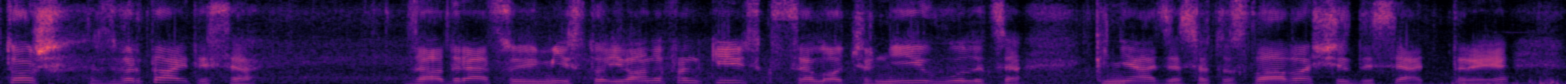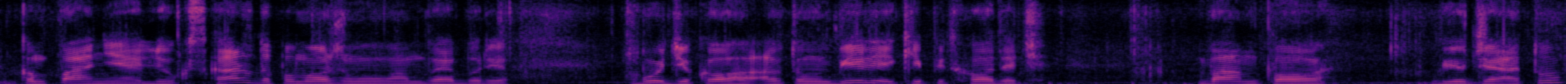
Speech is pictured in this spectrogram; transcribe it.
Тож звертайтеся за адресою місто Івано-Франківськ, село Чернігів, вулиця князя Святослава, 63. Компанія Lux Cars. Допоможемо вам в виборі будь-якого автомобіля, який підходить вам по бюджету.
